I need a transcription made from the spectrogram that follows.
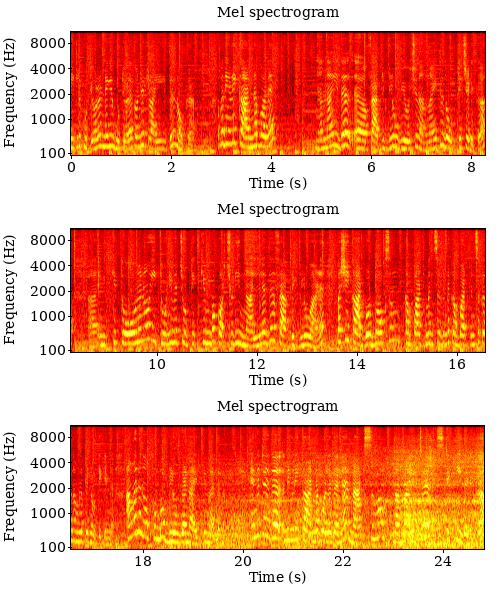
വീട്ടിൽ കുട്ടികളുണ്ടെങ്കിൽ കുട്ടികളെ കൊണ്ട് ട്രൈ ചെയ്ത് നോക്കുക. അപ്പോൾ നിങ്ങൾ ഈ കാണുന്ന പോലെ നന്നായി ഇത് ഫാബ്രിക് ഗ്ലൂ ഉപയോഗിച്ച് നന്നായിട്ട് ഇത് ഒട്ടിച്ചെടുക്കുക. എനിക്ക് തോന്നുന്നു ഈ തുണി വെച്ച് ഒട്ടിക്കുമ്പോൾ കുറച്ചുകൂടി നല്ലത് ഫാബ്രിക് ഗ്ലൂ ആണ്. പക്ഷേ ഈ കാർഡ്ബോർഡ് ബോക്സും കമ്പാർട്ട്മെന്റ്സ് ഇതിന്റെ കമ്പാർട്ട്മെന്റ്സ് ഒക്കെ നമ്മൾ പിന്നെ ഒട്ടിക്കുന്നുണ്ട് അങ്ങനെ നോക്കുമ്പോൾ ഗ്ലൂ ഗൺ ആയിരിക്കും നല്ലത്. എന്നിട്ട് ഇത് നിങ്ങൾ ഈ കാണുന്ന പോലെ തന്നെ മാക്സിമം നന്നായിട്ട് സ്റ്റിക്ക് ചെയ്തെടുക്കുക.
